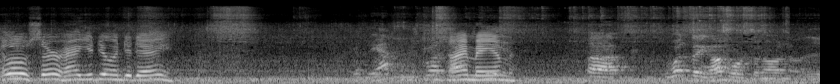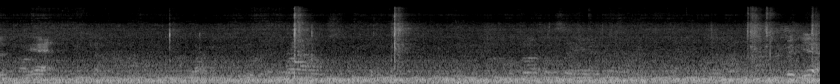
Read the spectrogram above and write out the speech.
Hello, sir. How you doing today? Because the optimist was. Hi, ma'am. Uh, one thing I'm working on, but yeah,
